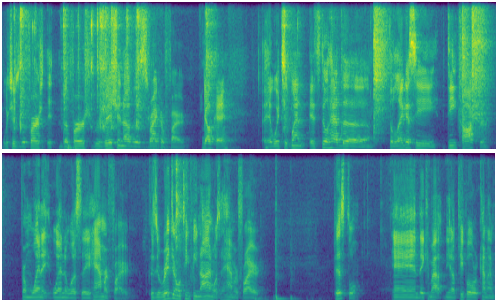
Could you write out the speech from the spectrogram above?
which is the first the first revision of the striker fired. Okay. Uh, Which it went. It still had the the legacy decocker from when it when it was a hammer fired because the original TP9 was a hammer fired pistol, and they came out. You know, people were kind of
